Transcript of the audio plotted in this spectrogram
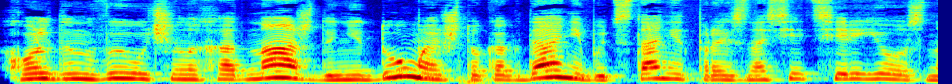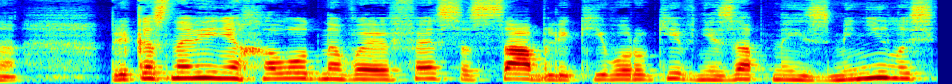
Хольден выучил их однажды, не думая, что когда-нибудь станет произносить серьезно. Прикосновение холодного эфеса сабли к его руке внезапно изменилось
